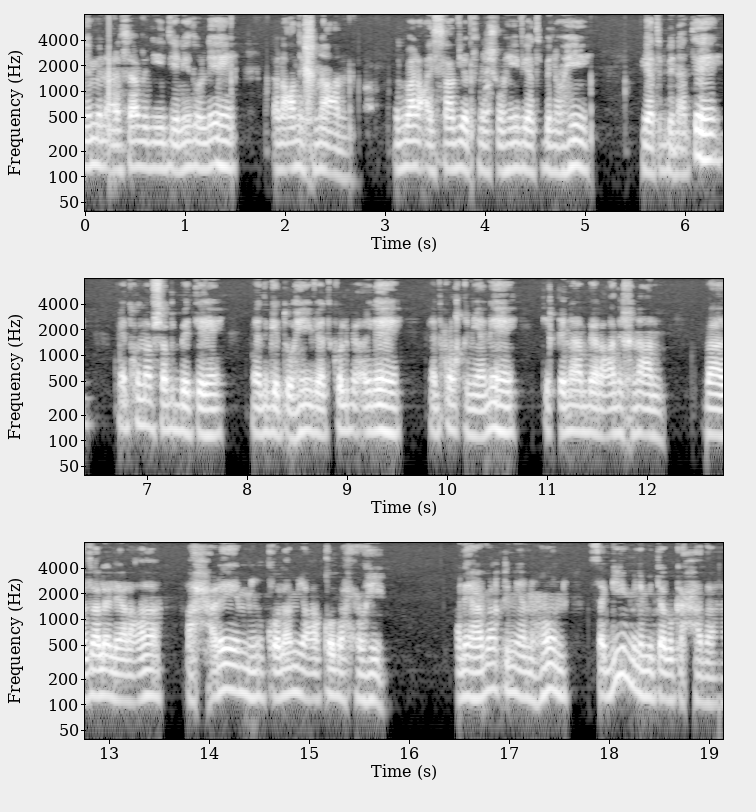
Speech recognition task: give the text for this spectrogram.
نمن عساب دي يليد ليه العض خناعا ودبار عساب يت نشوهي يت بنوهي يت بنته يت كل نفشت بيته. يت قتوهي يت كل بعيله يت كل قنيانه تقنا برعاد خناعا بعزال ليرعا أحري من قلم يعقوب حوهي عليها باقي هون سجيم لم يتبك حدا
